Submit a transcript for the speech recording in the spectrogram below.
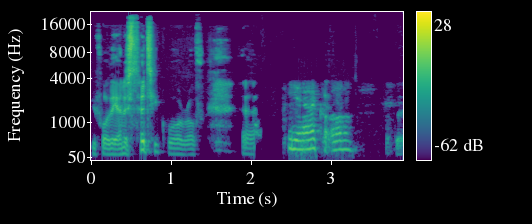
before the anaesthetic wore off. Yeah, of course. But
